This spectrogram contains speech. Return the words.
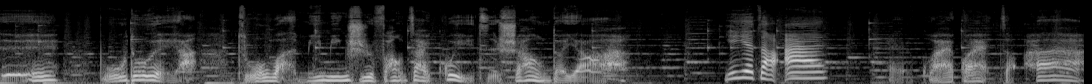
哎，不对呀，昨晚明明是放在柜子上的呀。爷爷早安。乖乖，早安！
